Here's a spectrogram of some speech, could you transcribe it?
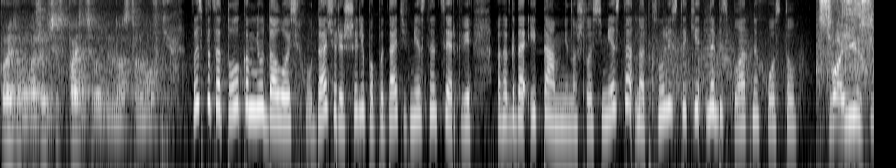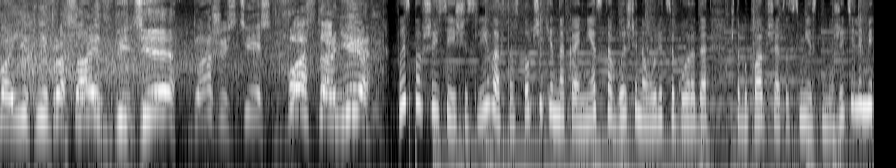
поэтому ложимся спать сегодня на остановке. Выспаться толком не удалось. Удачу решили попытать в местной церкви. А когда и там не нашлось места, наткнулись таки на бесплатный хостел. Своих своих не бросает в беде. Даже здесь, В Астане. Выспавшиеся и счастливые автостопщики наконец-то вышли на улицы города, чтобы пообщаться с местными жителями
